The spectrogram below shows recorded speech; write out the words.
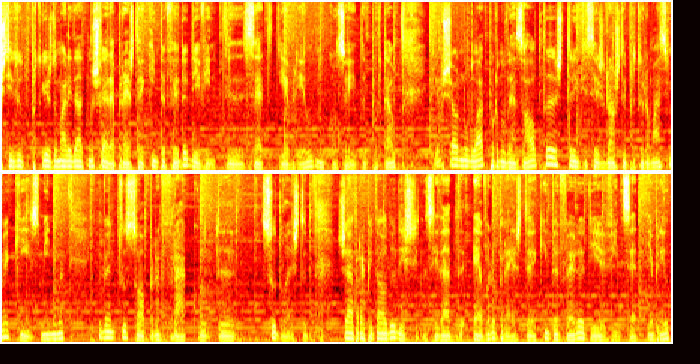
Instituto Português do Mar e da Atmosfera, para esta quinta-feira, dia 27 de abril, no Conselho de Portão, temos céu nublado por nuvens altas, 36 graus de temperatura máxima, 15 mínima, e vento sopra fraco de sudoeste. Já para a capital do distrito, na cidade de Évora, para esta quinta-feira, dia 27 de abril,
